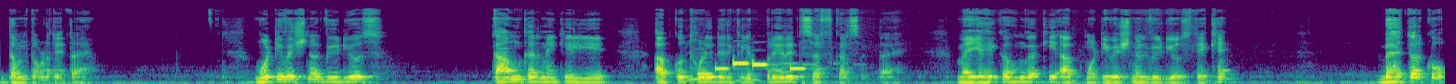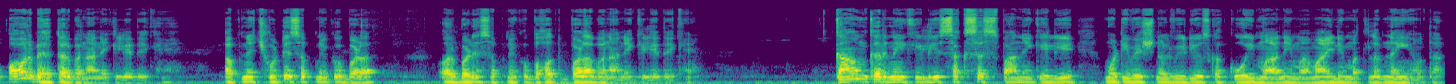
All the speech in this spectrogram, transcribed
दम तोड़ देता है। मोटिवेशनल वीडियोस काम करने के लिए आपको थोड़ी देर के लिए प्रेरित सिर्फ़ कर सकता है। मैं यही कहूँगा कि आप मोटिवेशनल वीडियोस देखें, बेहतर को और बेहतर बनाने के लिए देखें। अपने छोटे सपने को बड़ा और बड़े सपने को बहुत बड़ा बनाने के लिए देखें। काम करने के लिए सक्सेस पाने के लिए मोटिवेशनल वीडियोस का कोई माने, मायने मतलब नहीं होता।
